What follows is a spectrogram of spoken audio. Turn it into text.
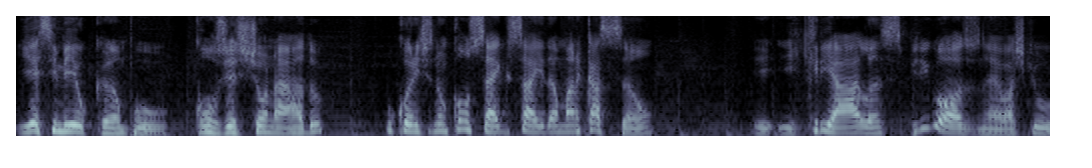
e esse meio-campo congestionado, o Corinthians não consegue sair da marcação e, e criar lances perigosos, né? Eu acho que o,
